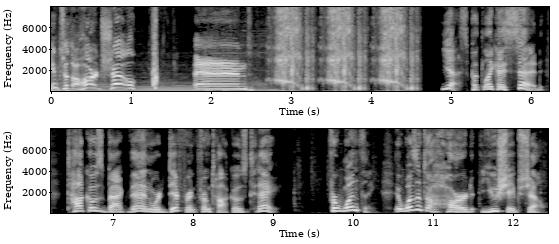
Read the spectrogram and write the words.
into the hard shell, and. Yes, but like I said, tacos back then were different from tacos today. For one thing, it wasn't a hard U shaped shell,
